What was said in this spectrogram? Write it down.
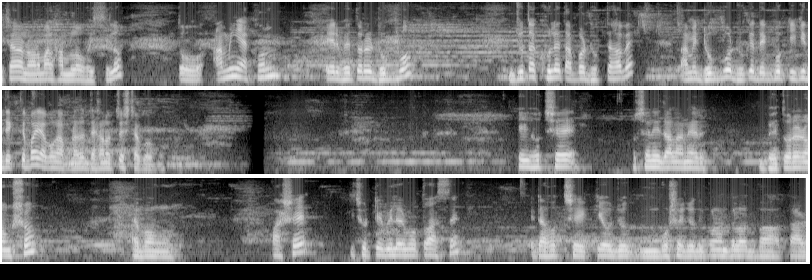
এখানে নর্মাল হামলাও হয়েছিল। তো আমি এখন এর ভেতরে ঢুকবো। জুতা খুলে তারপর ঢুকতে হবে। আমি ঢুকবো, ঢুকে দেখব কী কী দেখতে পাই এবং আপনাদের দেখানোর চেষ্টা করব। এই হচ্ছে হোসেনি দালানের ভেতরের অংশ এবং পাশে কিছু টেবিলের মতো আছে। এটা হচ্ছে কেউ বসে যদি কোরআন তেলাওয়াত বা তার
